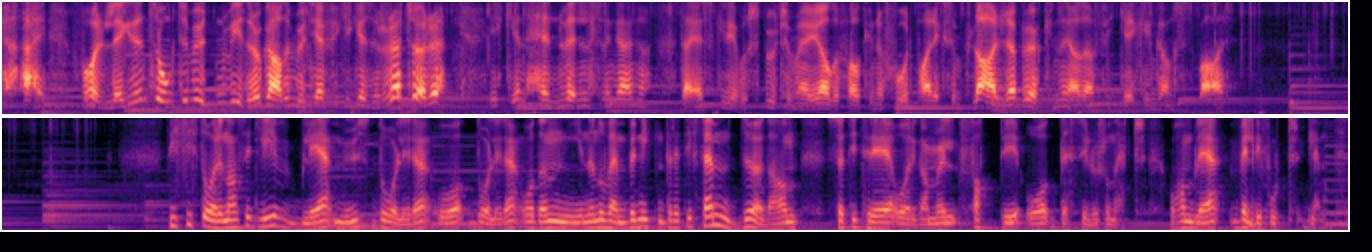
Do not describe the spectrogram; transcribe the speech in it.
Nei, forleggeren tok dem uten videre og ga dem ut. Jeg fikk ikke et rødt øre. Ikke en henvendelse engang. Da jeg skrev og spurte om jeg i alle fall kunne få et par eksemplarer av bøkene, ja, da fikk jeg ikke engang svar. De siste årene av sitt liv ble Mus dårligere og dårligere, og den 9. november 1935 døde han 73 år gammel, fattig og desillusjonert. Og han ble veldig fort glemt.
